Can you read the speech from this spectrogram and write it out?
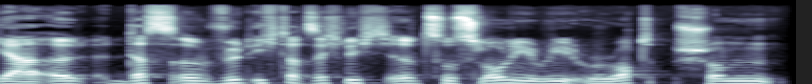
Ja, äh, das äh, würde ich tatsächlich äh, zu Slowly Rot schon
